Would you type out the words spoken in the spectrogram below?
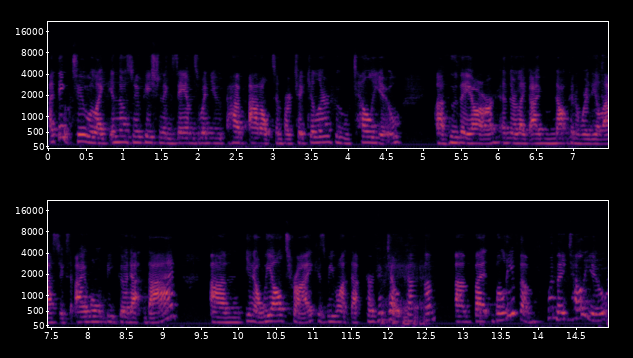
I think too, like in those new patient exams, when you have adults in particular who tell you, uh, who they are and they're like i'm not going to wear the elastics i won't be good at that um, you know we all try because we want that perfect outcome um, but believe them when they tell you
